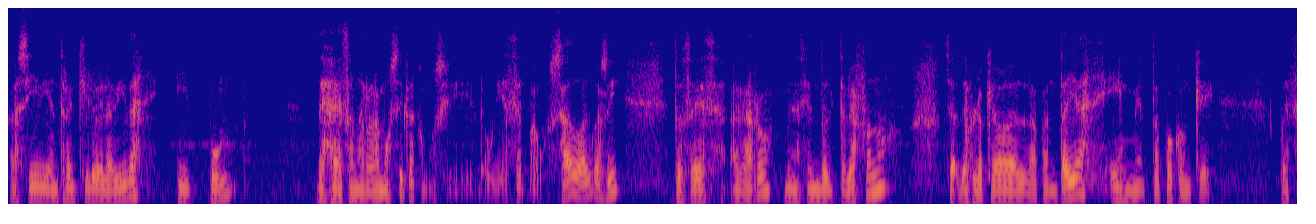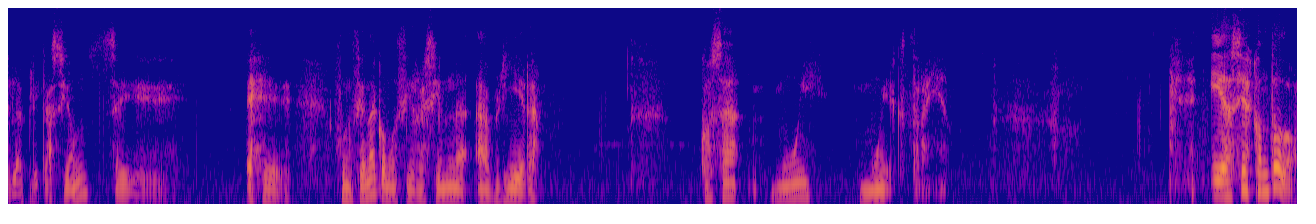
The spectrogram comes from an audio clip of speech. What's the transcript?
así bien tranquilo de la vida, y ¡pum! Deja de sonar la música como si lo hubiese pausado o algo así. Entonces agarro, me enciendo el teléfono, o sea, desbloqueo la pantalla y me topo con que pues la aplicación se eh, funciona como si recién la abriera. Cosa muy, muy extraña. Y así es con todo.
